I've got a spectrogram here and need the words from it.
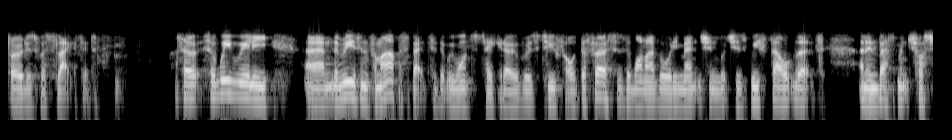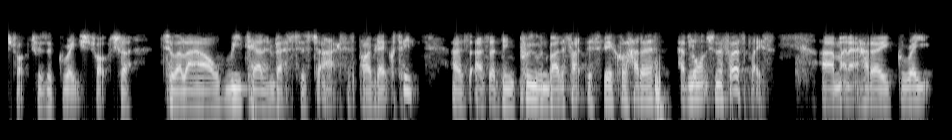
Schroders were selected. So, so we really, um, the reason from our perspective that we want to take it over is twofold. The first is the one I've already mentioned, which is we felt that an investment trust structure is a great structure to allow retail investors to access private equity, as, as had been proven by the fact this vehicle had a had launched in the first place, um, and it had a great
